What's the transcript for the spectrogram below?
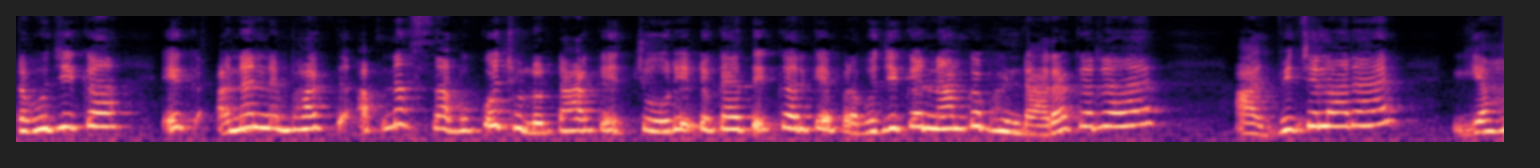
प्रभु जी का एक अनन्य भक्त अपना सब कुछ लुटा के चोरी डकैती करके प्रभु जी के नाम का भंडारा कर रहा है, आज भी चला रहा है। यह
